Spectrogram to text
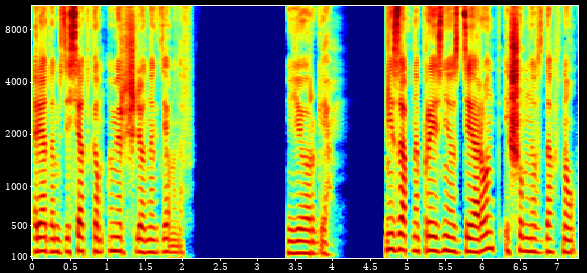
рядом с десятком умерщвленных демонов. «Йорге», — внезапно произнес Диаронт и шумно вздохнул.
